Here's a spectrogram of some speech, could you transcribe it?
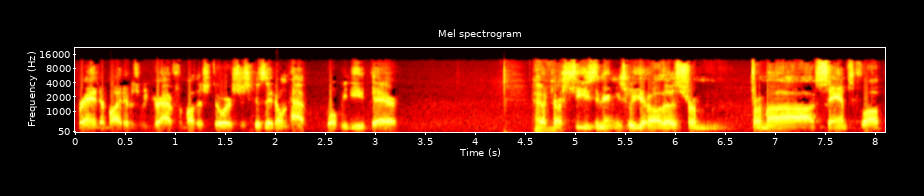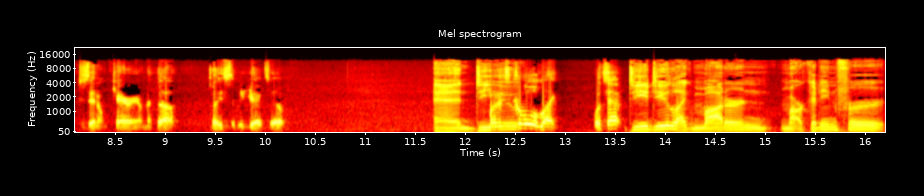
random items we grab from other stores just because they don't have what we need there Have like our seasonings we get all those from from uh sam's club because they don't carry them at the place that we go to and do but it's you cool like what's that do you do like modern marketing for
